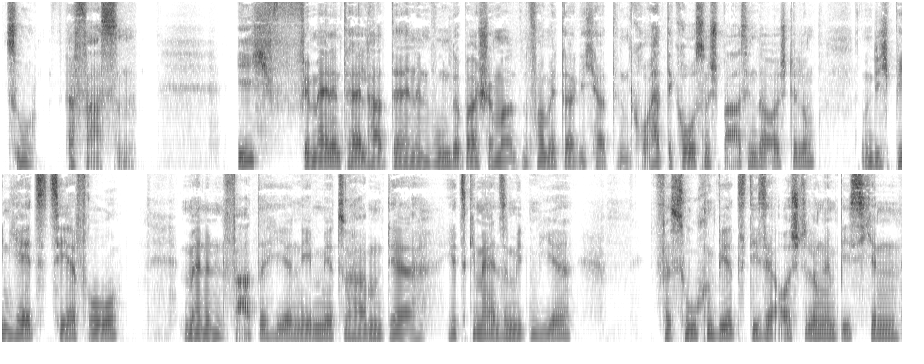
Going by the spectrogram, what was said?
zu erfassen. Ich für meinen Teil hatte einen wunderbar charmanten Vormittag. Ich hatte, hatte großen Spaß in der Ausstellung und ich bin jetzt sehr froh, meinen Vater hier neben mir zu haben, der jetzt gemeinsam mit mir versuchen wird, diese Ausstellung ein bisschen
